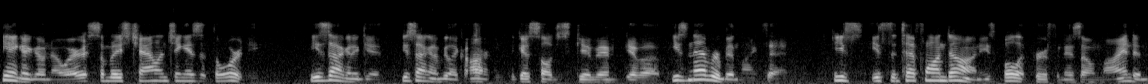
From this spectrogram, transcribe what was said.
He ain't going to go nowhere. Somebody's challenging his authority, he's not going to get. He's not going to be like, all right, I guess I'll just give in, give up. He's never been like that. He's he's the Teflon Don. He's bulletproof in his own mind, and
